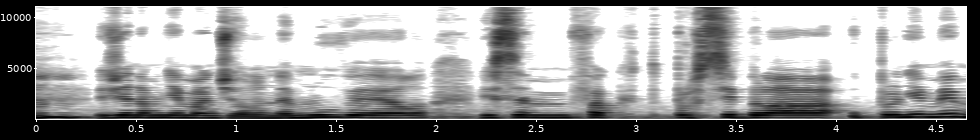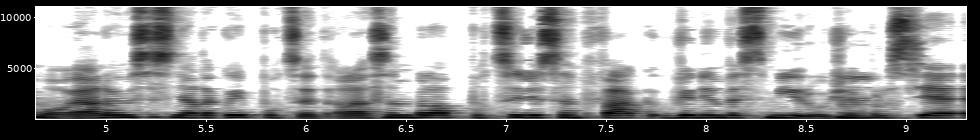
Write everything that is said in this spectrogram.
Mm-hmm. Že na mě manžel nemluvil, že jsem fakt prostě byla úplně mimo. Já nevím, jestli jsi měla takový pocit, ale já jsem byla pocit, že jsem fakt v jiném vesmíru, že prostě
